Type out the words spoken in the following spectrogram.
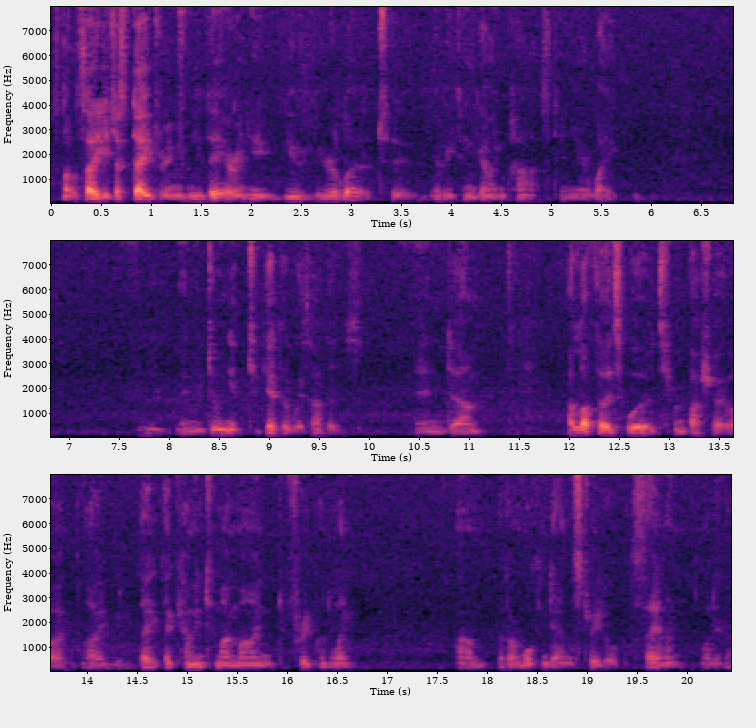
it's not as though you're just daydreaming, you're there and you, you, you're alert to everything going past and you're awake. And, you, and you're doing it together with others. And um, I love those words from Basho. I, I, they, they come into my mind frequently, um, whether I'm walking down the street or sailing, whatever.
